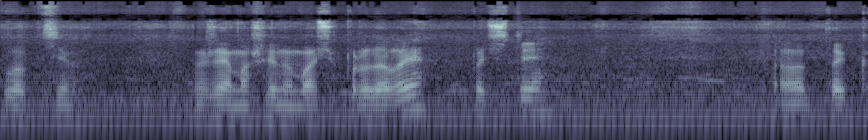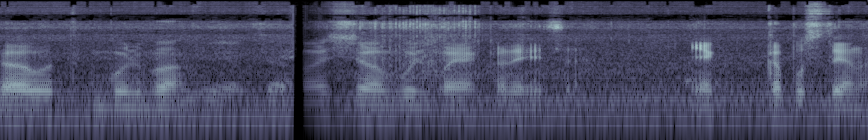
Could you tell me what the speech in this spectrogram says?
хлопців. Вже машину бачу продали почти. От така от бульба. Ось бульба, як подається. Як капустина.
